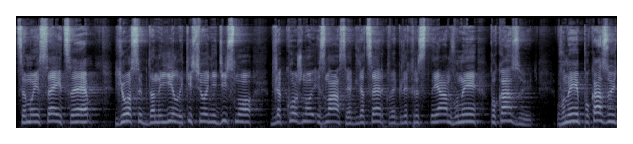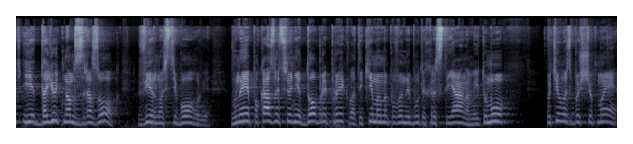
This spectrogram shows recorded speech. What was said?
це Моїсей, це Йосип, Даниїл, які сьогодні дійсно для кожного із нас, як для церкви, як для християн, вони показують. Вони показують і дають нам зразок вірності Богові. Вони показують сьогодні добрий приклад, якими ми повинні бути християнами. І тому хотілося б, щоб ми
